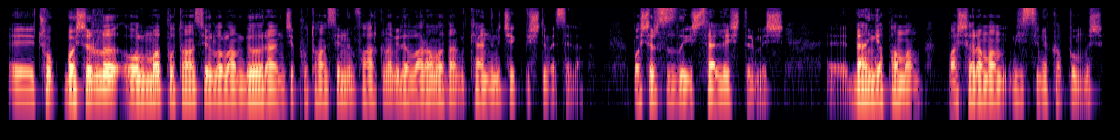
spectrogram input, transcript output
e, çok başarılı olma potansiyeli olan bir öğrenci potansiyelinin farkına bile varamadan kendini çekmişti mesela. Başarısızlığı içselleştirmiş, ben yapamam, başaramam hissine kapılmış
